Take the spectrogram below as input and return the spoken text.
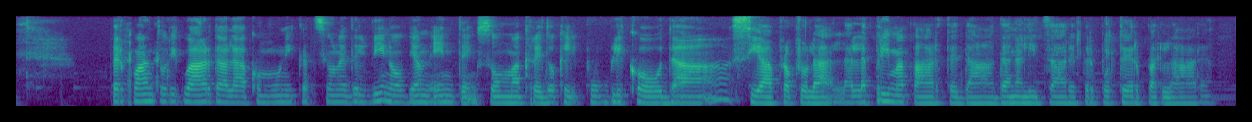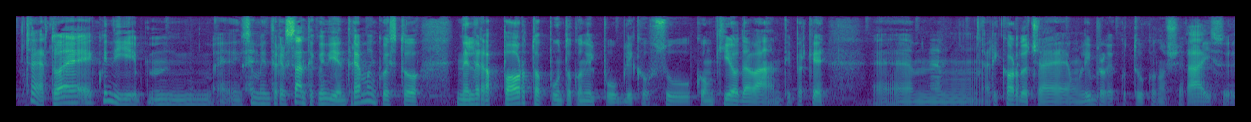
Per quanto riguarda la comunicazione del vino, ovviamente, insomma, credo che il pubblico da, sia proprio la, la, la prima parte da, da, analizzare per poter parlare. Certo, e quindi mh, mm, sembra interessante, quindi entriamo questo, nel rapporto appunto con il pubblico, su, con chi ho davanti, perché Ehm, ricordo c'è un libro che tu conoscerai su,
